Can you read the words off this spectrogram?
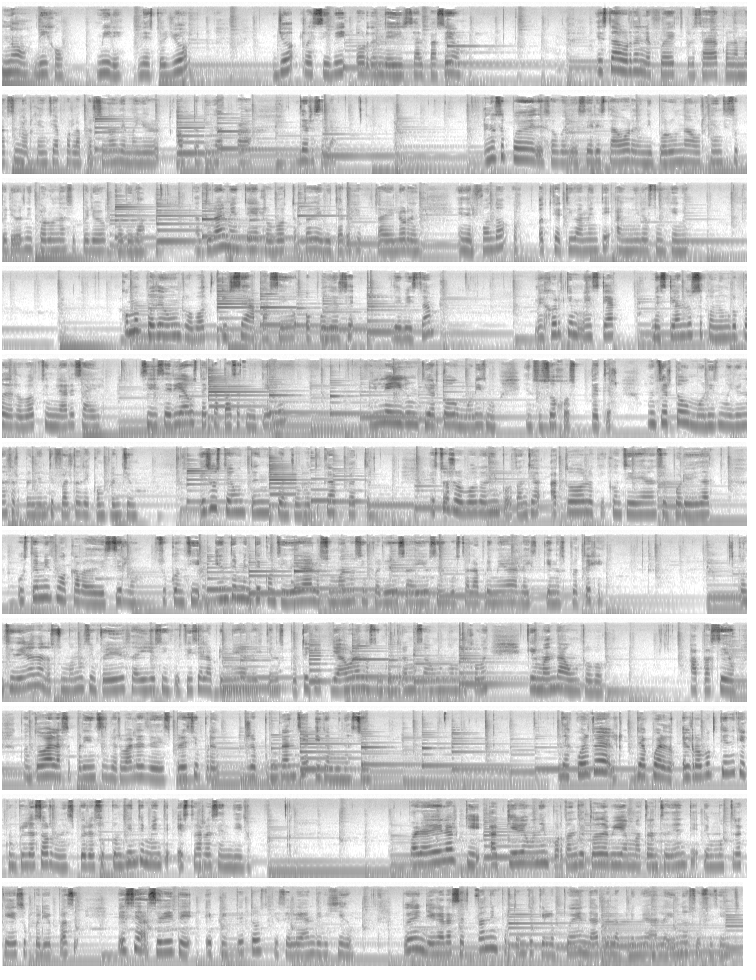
No, dijo. Mire, Néstor, yo, yo recibí orden de irse al paseo. Esta orden le fue expresada con la máxima urgencia por la persona de mayor autoridad para dársela. No se puede desobedecer esta orden ni por una urgencia superior ni por una superior autoridad. Naturalmente, el robot trata de evitar ejecutar el orden. En el fondo, objetivamente, admiro su ingenio. ¿Cómo puede un robot irse a paseo o poderse de vista? Mejor que mezclándose con un grupo de robots similares a él. Si sería usted capaz de admitirlo, He leído un cierto humorismo en sus ojos, Un cierto humorismo y una sorprendente falta de comprensión. ¿Es usted un técnico en robótica, Peter? Estos robots dan importancia a todo lo que consideran superioridad. Usted mismo acaba de decirlo. Subconscientemente considera a los humanos inferiores a ellos en la primera ley que nos protege. Consideran a los humanos inferiores a ellos injusticia la primera ley que nos protege y ahora nos encontramos a un hombre joven que manda a un robot a paseo, con todas las apariencias verbales de desprecio, repugnancia y dominación. De acuerdo, el, de acuerdo, el robot tiene que cumplir las órdenes, pero subconscientemente está rescendido. Para él adquiere una importancia todavía más trascendente, demuestra que es superior pase pese a serie de epítetos que se le han dirigido, pueden llegar a ser tan importantes que lo pueden dar de la primera ley no suficiente.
